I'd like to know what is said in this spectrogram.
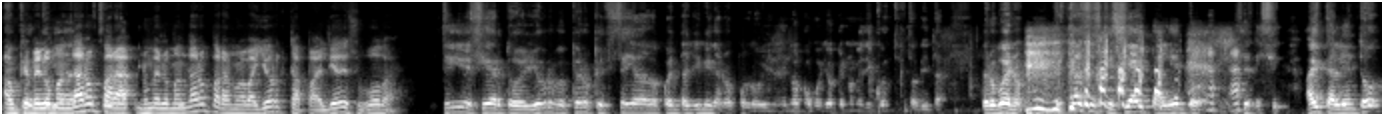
aunque, me lo mandaron para, no me lo mandaron para Nueva York, tapa, el día de su boda. Sí, es cierto. Yo creo, espero que se haya dado cuenta Jimmy Garoppolo y no como yo que no me di cuenta hasta ahorita. Pero bueno, el caso es que sí hay talento. hay talento.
